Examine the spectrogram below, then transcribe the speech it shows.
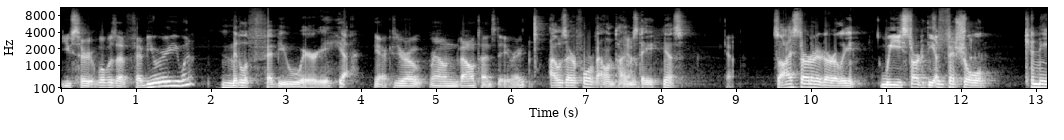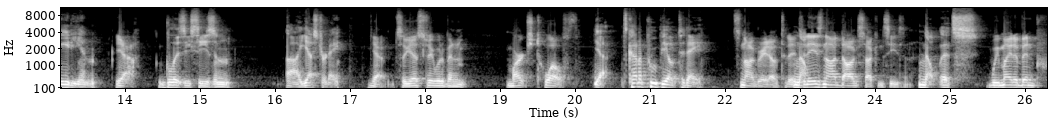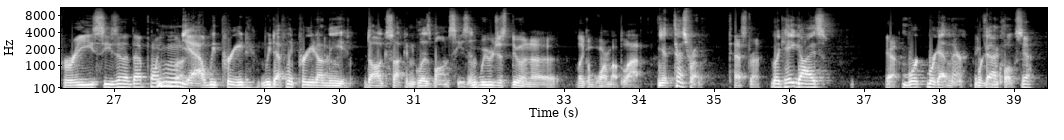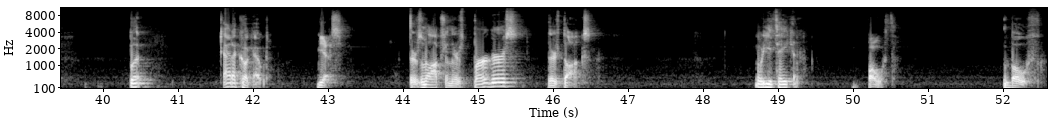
You sir, what was that? February you went? Middle of February. Yeah. Yeah, because you're out around Valentine's Day, right? I was there for Valentine's Day. Yes. Yeah. So I started it early. We started the official Canadian Yeah. glizzy season uh, yesterday. Yeah. So yesterday would have been March 12th. Yeah, it's kind of poopy out today. It's not great out today. No. Today's not dog sucking season. No, it's We might have been pre-season at that point. Mm, but yeah. We preed. We definitely preed on the dog sucking glizz bomb season. We were just doing a like a warm up lap Yeah, test run. test run. Like, hey guys, Yeah. we're we're getting there. We're getting close. Yeah. But at a cookout, Yes. there's an option. There's burgers. There's dogs. What are you taking? Both. Both.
